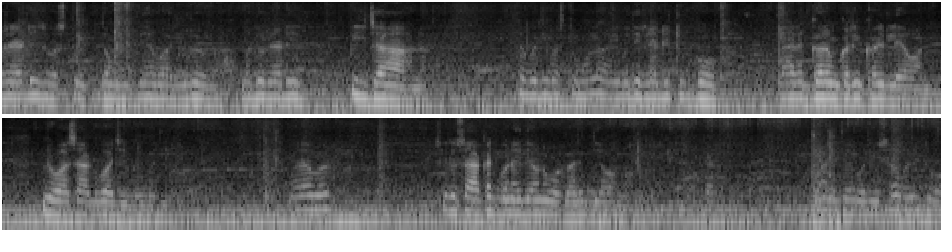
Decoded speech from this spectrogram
રેડી જ વસ્તુ એકદમ બે બાજુ જો બધું રેડી પીઝા ને એ બધી વસ્તુ મળે એ બધી રેડી ટુ ગો ડાયરેક્ટ ગરમ કરીને ખાઈ લેવાની જો આ શાકભાજી બધી બરાબર સીધું શાક જ બનાવી દેવાનું, વઘારી જ દેવાનું. આ રીતે બધું છે ભાઈ, જુઓ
